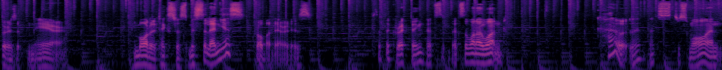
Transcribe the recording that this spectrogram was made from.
Where is it? There. Model textures miscellaneous? Crowbar, there it is. Is that the correct thing? That's that's the one I want. Kind of, that's too small. And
